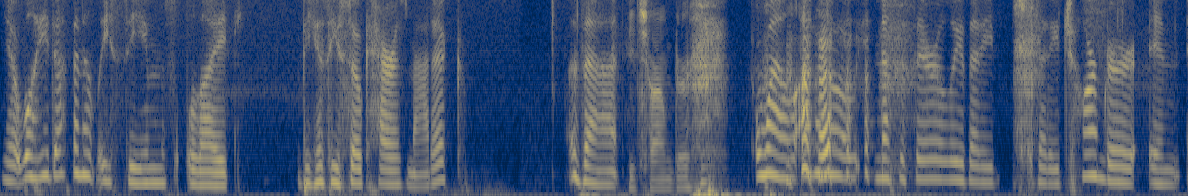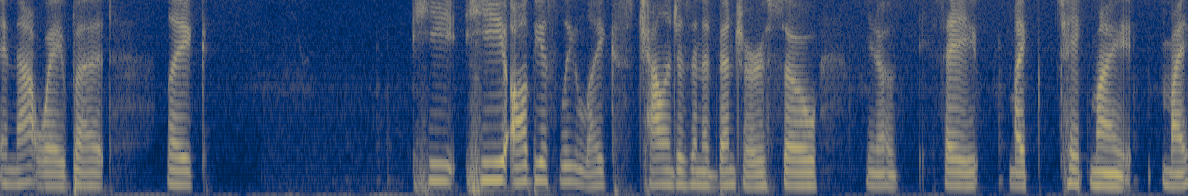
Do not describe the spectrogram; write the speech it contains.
Yeah, well, he definitely seems like because he's so charismatic that He charmed her. well, I don't know necessarily that he that he charmed her in in that way, but like he he obviously likes challenges and adventures. So, you know, say like take my my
